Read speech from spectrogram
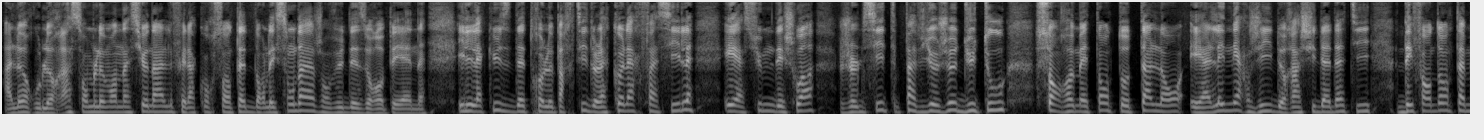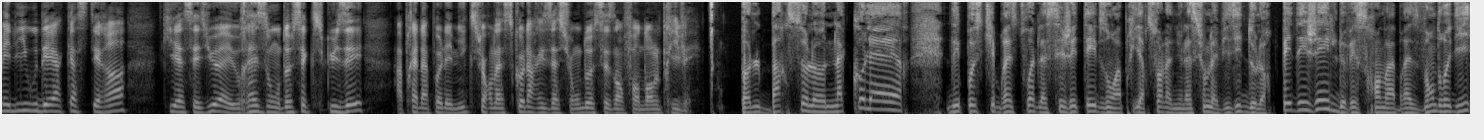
à l'heure où le Rassemblement national fait la course en tête dans les sondages en vue des européennes. Il l'accuse d'être le parti de la colère facile et assume des choix, je le cite, pas vieux jeu du tout, s'en remettant au talent et à l'énergie de Rachida Dati, défendant Amélie Oudéa Castera, qui à ses yeux a eu raison de s'excuser après la polémique sur la scolarisation de ses enfants dans le privé. Barcelone. La colère des postiers brestois de la CGT. Ils ont appris hier soir l'annulation de la visite de leur PDG. Ils devaient se rendre à Brest vendredi,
